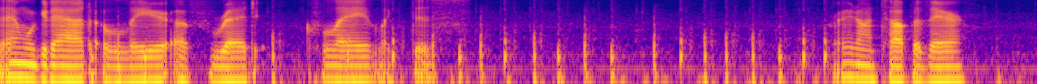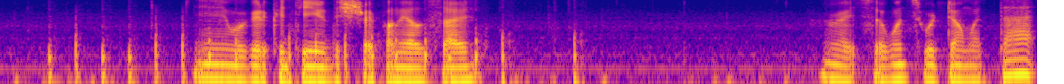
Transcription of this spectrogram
Then we're gonna add a layer of red clay like this. Right on top of there. And we're gonna continue the stripe on the other side alright so once we're done with that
